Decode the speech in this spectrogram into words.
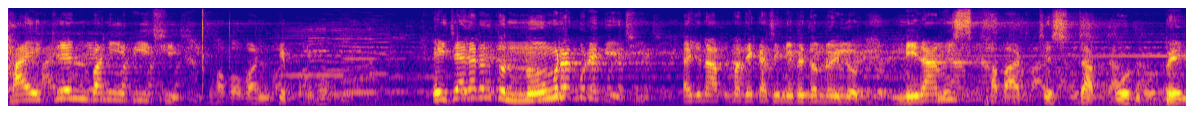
হাইড্রেন বানিয়ে দিয়েছি, ভগবানকে পাবো এই জায়গাটা তো নোংরা করে দিয়েছি। এই জন্য আপনাদের কাছে নিবেদন রইল, নিরামিষ খাবার চেষ্টা করবেন।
